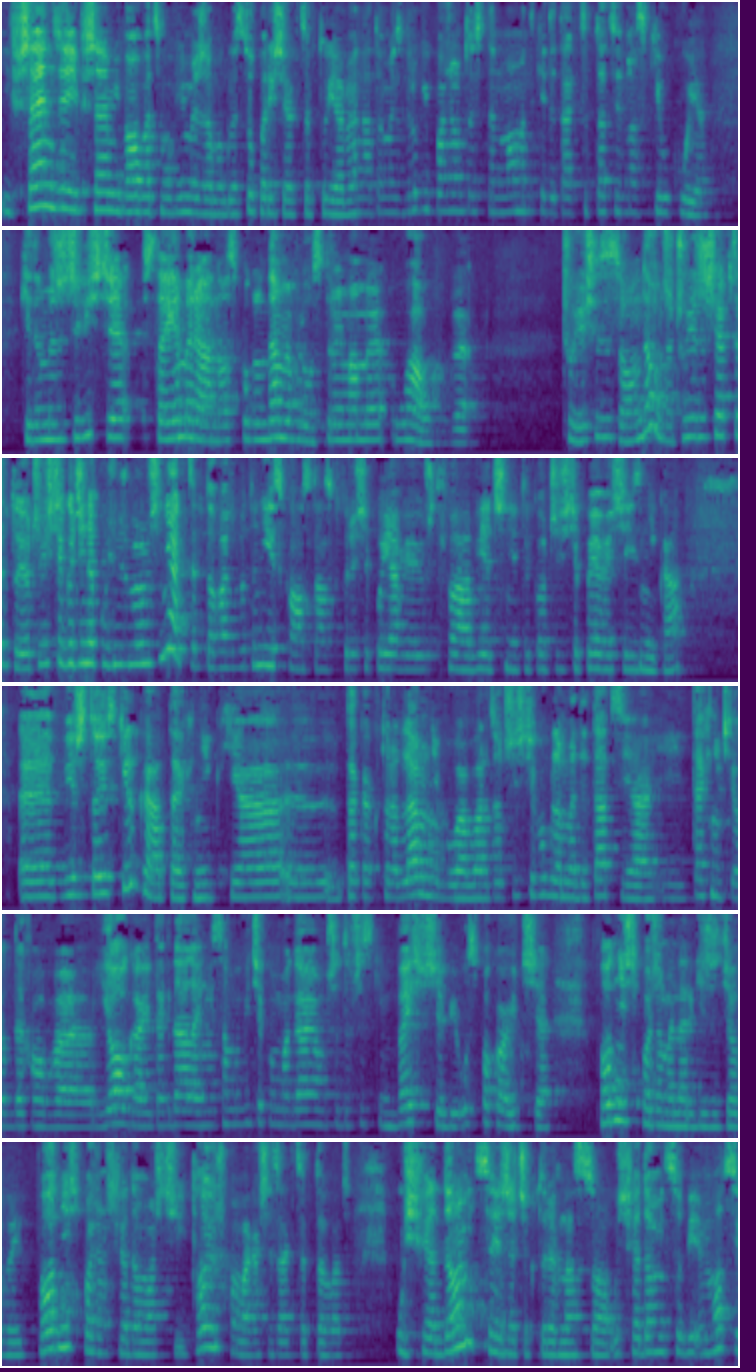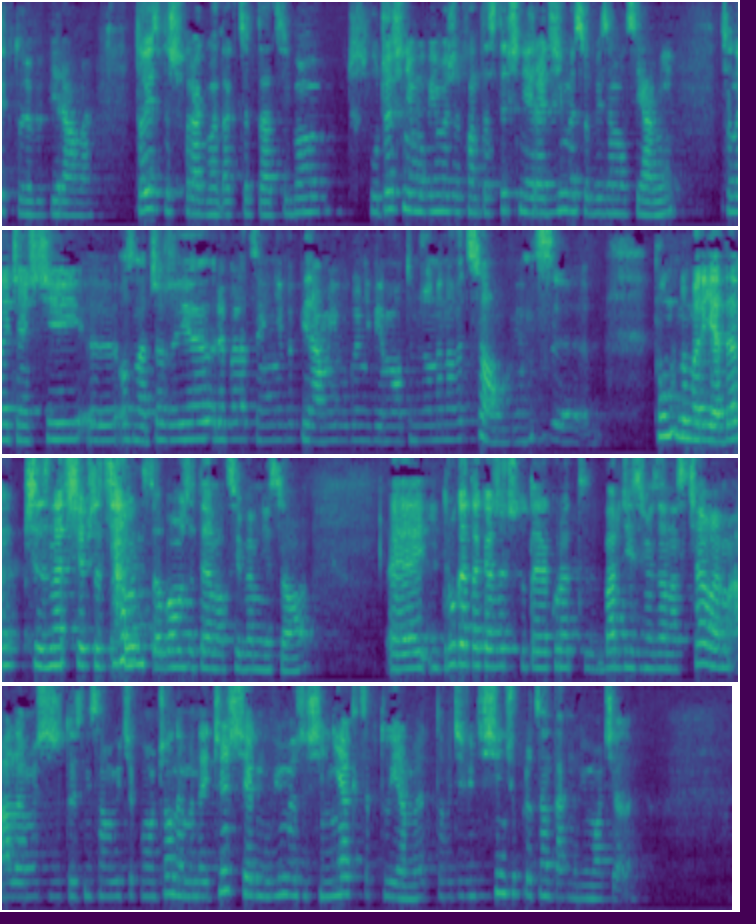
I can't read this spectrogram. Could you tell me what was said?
i wszędzie i wszem i wobec mówimy, że w ogóle super i się akceptujemy, natomiast drugi poziom to jest ten moment, kiedy ta akceptacja w nas kiełkuje kiedy my rzeczywiście wstajemy rano, spoglądamy w lustro i mamy wow, w ogóle czuję się ze sobą dobrze, czuję, że się akceptuję. Oczywiście godzinę później już możemy się nie akceptować, bo to nie jest konstans, który się pojawia już trwa wiecznie, tylko oczywiście pojawia się i znika. E, wiesz, to jest kilka technik. Ja, e, taka, która dla mnie była bardzo, oczywiście w ogóle medytacja i techniki oddechowe, yoga i tak dalej, niesamowicie pomagają przede wszystkim wejść w siebie, uspokoić się, podnieść poziom energii życiowej, podnieść poziom świadomości i to już pomaga się zaakceptować. Uświadomić sobie rzeczy, które w nas są, uświadomić sobie emocje, które wypieramy. To jest też fragment akceptacji, bo my współcześnie mówimy, że fantastycznie radzimy sobie z emocjami, co najczęściej y, oznacza, że je rewelacyjnie wypieramy i w ogóle nie wiemy o tym, że one nawet są. Więc y, punkt numer jeden, przyznać się przed samym sobą, że te emocje we mnie są. E, I druga taka rzecz tutaj akurat bardziej związana z ciałem, ale myślę, że to jest niesamowicie połączone. My najczęściej jak mówimy, że się nie akceptujemy, to w 90% mówimy o ciele.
